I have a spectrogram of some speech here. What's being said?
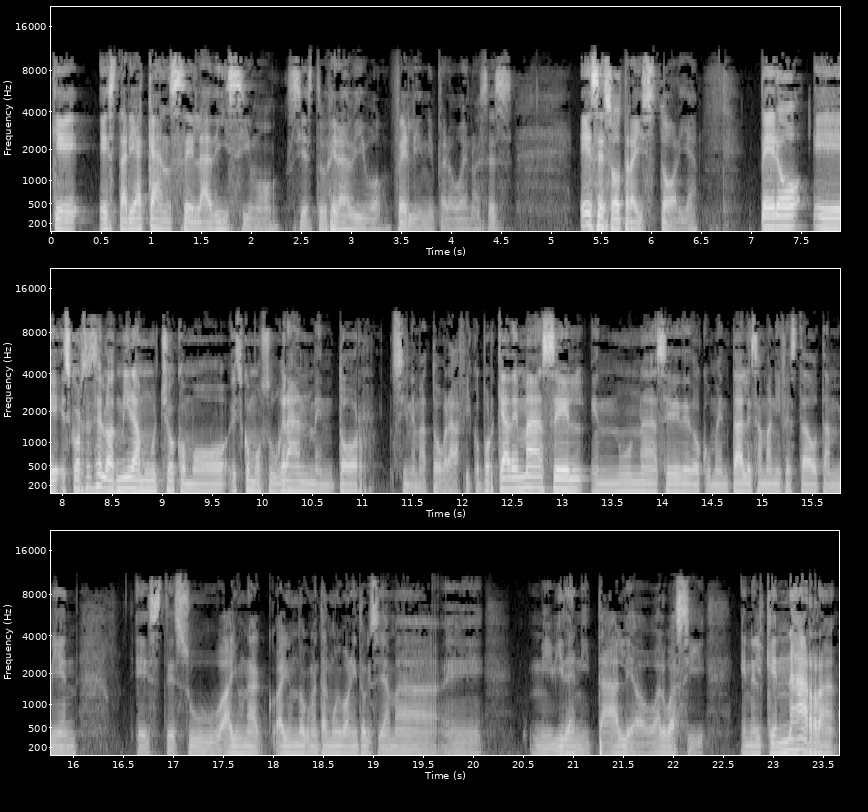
que estaría canceladísimo si estuviera vivo Fellini, pero bueno, esa es, esa es otra historia. Pero eh, Scorsese lo admira mucho como es como su gran mentor cinematográfico, porque además él en una serie de documentales ha manifestado también este su hay una hay un documental muy bonito que se llama eh, Mi vida en Italia o algo así, en el que narra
